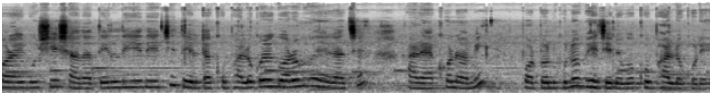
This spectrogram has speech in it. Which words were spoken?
কড়াই বসিয়ে সাদা তেল দিয়ে দিয়েছি। তেলটা খুব ভালো করে গরম হয়ে গেছে। আর এখন আমি পটলগুলো ভেজে নেব খুব ভালো করে।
